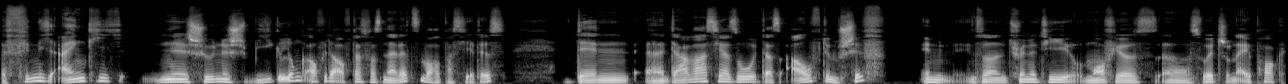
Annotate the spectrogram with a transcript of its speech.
äh, finde ich eigentlich eine schöne Spiegelung auch wieder auf das, was in der letzten Woche passiert ist. Denn äh, da war es ja so, dass auf dem Schiff in, in so einer Trinity, Morpheus, äh, Switch und APOC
